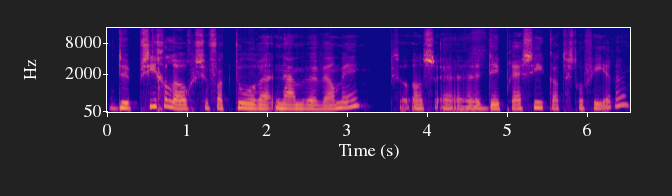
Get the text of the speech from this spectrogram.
de psychologische factoren namen we wel mee, zoals depressie, catastroferen.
